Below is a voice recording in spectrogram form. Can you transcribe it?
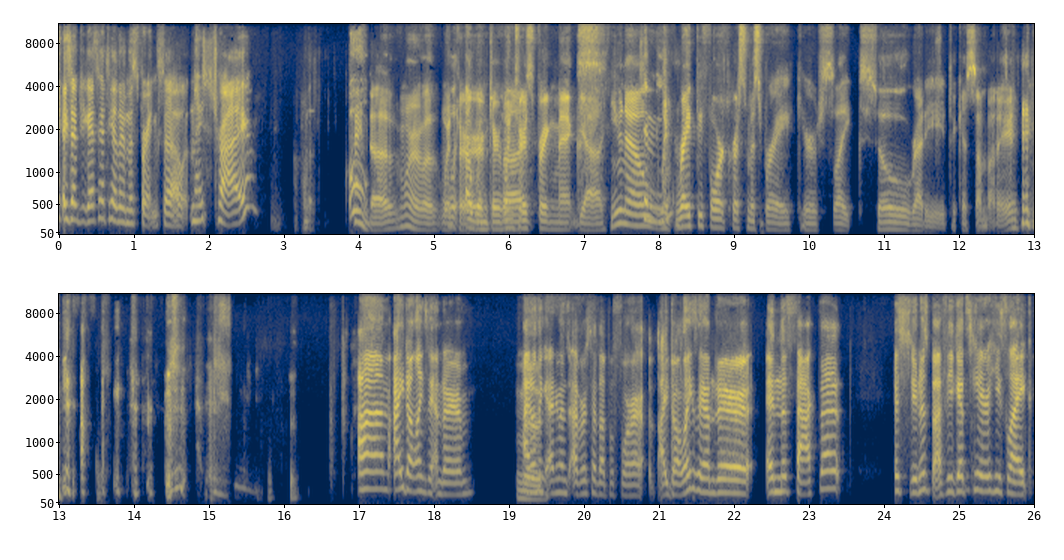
Except you guys got together in the spring, so nice try. Ooh, kind of more of a winter, a winter winter vibe. spring mix. Yeah, you know, To me- like right before Christmas break, you're just like so ready to kiss somebody. Um, I don't like Xander. I don't think anyone's ever said that before. I don't like Xander. And the fact that as soon as Buffy gets here, he's like,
